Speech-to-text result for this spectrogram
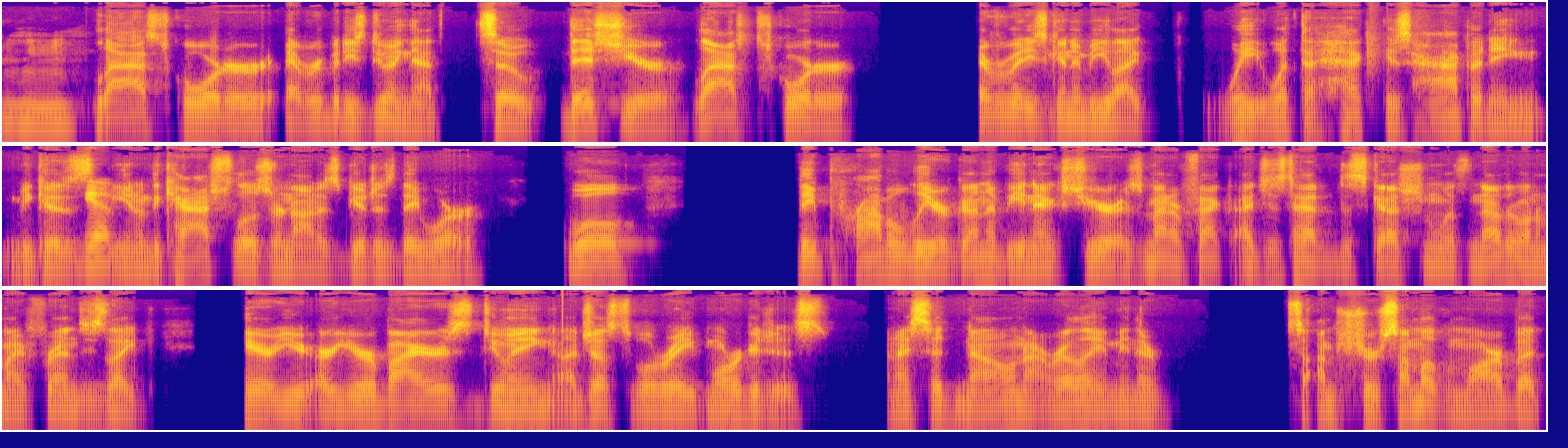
Mm-hmm. Last quarter, everybody's doing that. So, this year, last quarter, everybody's going to be like, wait, what the heck is happening? Because, yep. you know, the cash flows are not as good as they were. Well, they probably are going to be next year. As a matter of fact, I just had a discussion with another one of my friends. He's like, "Here, are, you, are your buyers doing adjustable rate mortgages?" And I said, "No, not really. I mean, they're. I'm sure some of them are, but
